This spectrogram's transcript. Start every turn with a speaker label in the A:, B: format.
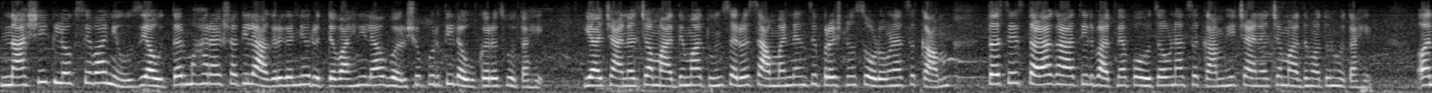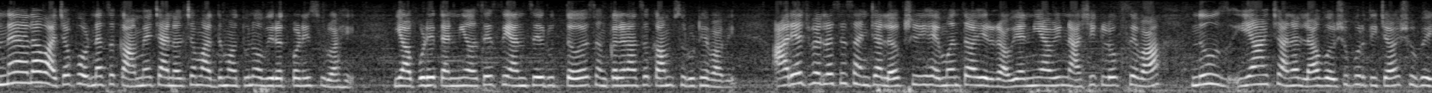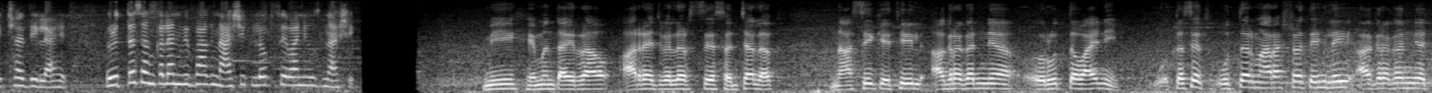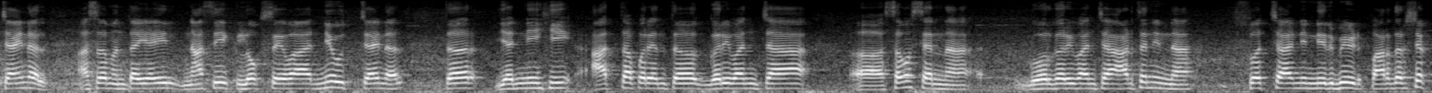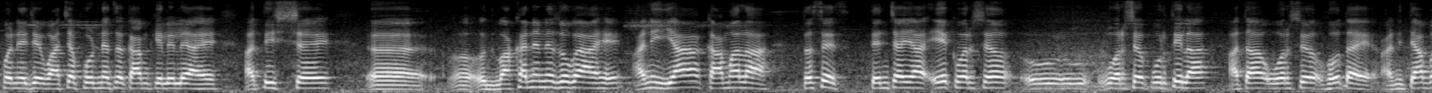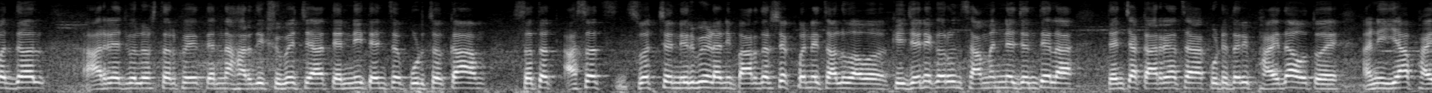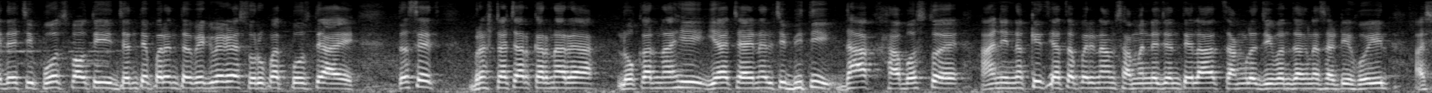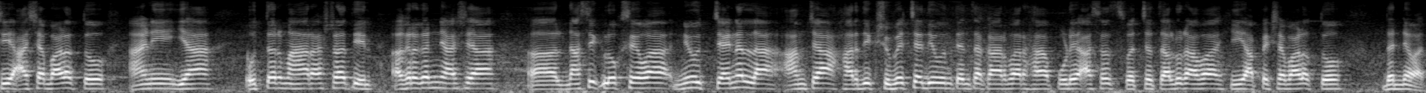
A: नाशिक लोकसेवा न्यूज या उत्तर महाराष्ट्रातील अग्रगण्य वृत्तवाहिनीला वर्षपूर्ती लवकरच होत आहे. या चॅनलच्या माध्यमातून सर्वसामान्यांचे प्रश्न सोडवण्याचं काम तसेच तळागाळातील बातम्या पोहोचवण्याचं काम हे चॅनलच्या माध्यमातून होत आहे. अन्यायाला वाचा फोडण्याचं काम या चॅनलच्या माध्यमातून अविरतपणे सुरू आहे. यापुढे त्यांनी असेच यांचे वृत्त संकलनाचं काम सुरू ठेवावे. आर्या ज्वेलर्सचे संचालक श्री हेमंत अहिरराव यांनी यावेळी नाशिक लोकसेवा न्यूज या चॅनलला वर्षपूर्तीच्या शुभेच्छा दिल्या आहेत. वृत्तसंकलन विभाग नाशिक लोकसेवा न्यूज नाशिक.
B: मी हेमंत आईराव आर्या ज्वेलर्सचे संचालक नाशिक येथील अग्रगण्य वृत्तवाहिनी तसेच उत्तर महाराष्ट्रातीलही अग्रगण्य चॅनल असं म्हणता येईल नाशिक लोकसेवा न्यूज चॅनल. तर यांनीही आत्तापर्यंत गरिबांच्या समस्यांना गोरगरिबांच्या अडचणींना स्वच्छ आणि निर्भीड पारदर्शकपणे जे वाचा फोडण्याचं काम केलेले आहे अतिशय वाखाण्याजोगा आहे आणि या कामाला तसेच त्यांच्या या एक वर्ष वर्षपूर्तीला आता वर्ष होत आहे आणि त्याबद्दल आर्या ज्वेलर्सतर्फे त्यांना हार्दिक शुभेच्छा. त्यांनी त्यांचं पुढचं काम सतत असंच स्वच्छ निर्भीड आणि पारदर्शकपणे चालू व्हावं की जेणेकरून सामान्य जनतेला त्यांच्या कार्याचा कुठेतरी फायदा होतो आहे आणि या फायद्याची पोचपावती जनतेपर्यंत वेगवेगळ्या स्वरूपात पोचते आहे. तसेच भ्रष्टाचार करणाऱ्या लोकांनाही या चॅनलची भीती धाक हा बसतो आहे आणि नक्कीच याचा परिणाम सामान्य जनतेला चांगलं जीवन जगण्यासाठी होईल अशी आशा बाळगतो. आणि या उत्तर महाराष्ट्रातील अग्रगण्य अशा नाशिक लोकसेवा न्यूज चॅनलला आमच्या हार्दिक शुभेच्छा देऊन त्यांचा कारभार हा पुढे असंच स्वच्छ चालू राहावा ही अपेक्षा बाळगतो. धन्यवाद.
